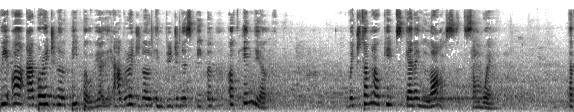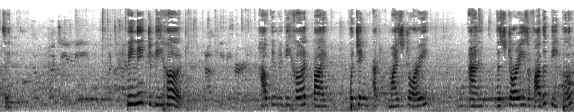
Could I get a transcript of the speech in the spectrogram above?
We are Aboriginal people. We are the Aboriginal indigenous people of India which somehow keeps getting lost somewhere. That's it. We need to be heard. How can we be heard? By putting my story and the stories of other people.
